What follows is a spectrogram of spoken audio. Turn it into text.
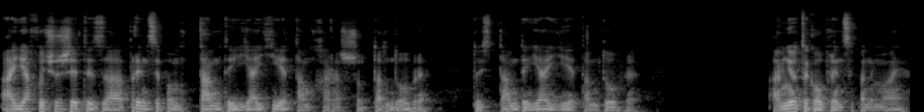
А я хочу жити за принципом там, де я є, там хорошо, там добре. Тобто там, де я є, там добре. А в нього такого принципу немає.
